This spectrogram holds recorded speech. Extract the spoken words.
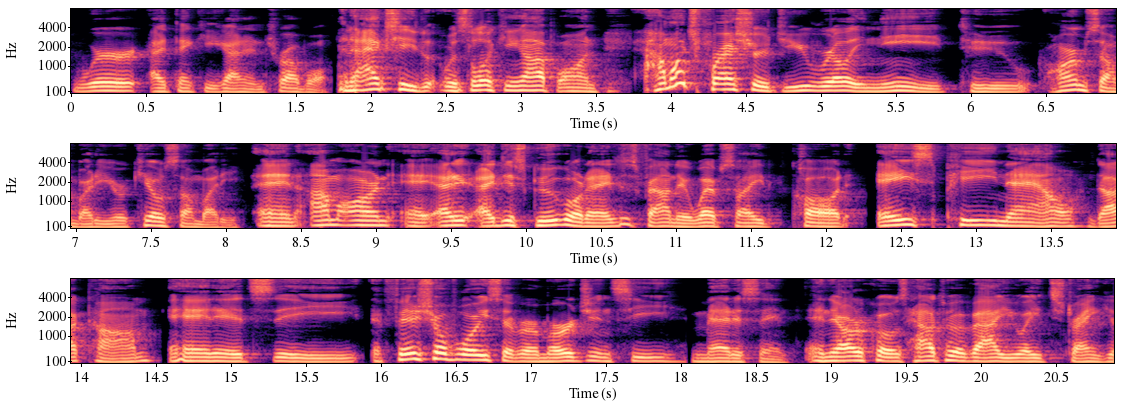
where I think he got in trouble. And I actually was looking up on how much pressure do you really need to harm somebody or kill somebody? And I'm on a, I, I just Googled and I just found a website called acepnow.com and it's the official voice of emergency medicine. And the article is how to evaluate strangulation.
